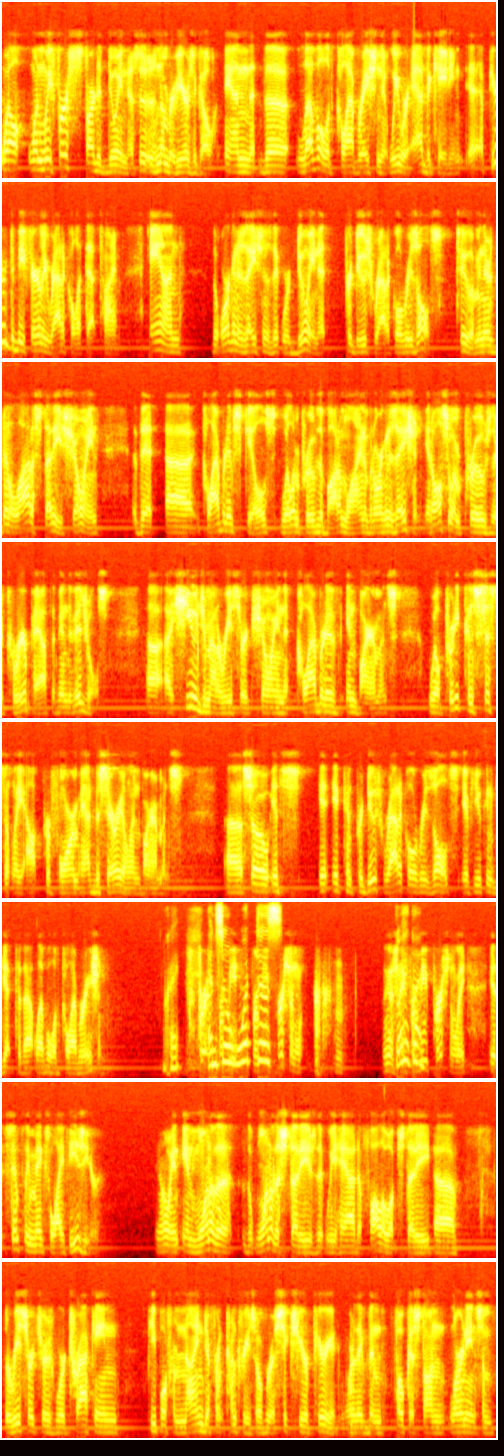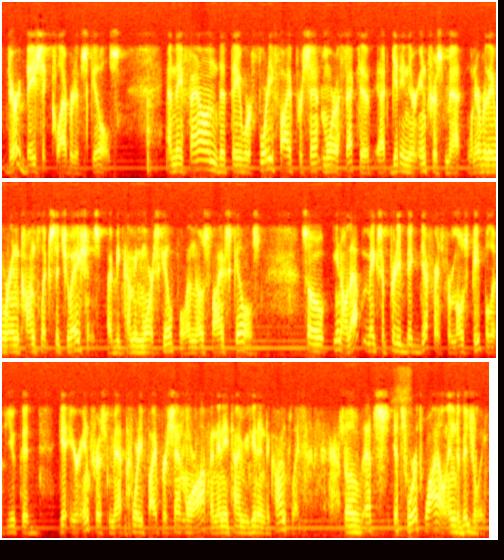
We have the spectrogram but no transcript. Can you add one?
Well, when we first started doing this, it was a number of years ago, and the level of collaboration that we were advocating eh, appeared to be fairly radical at that time. And the organizations that were doing it produce radical results, too. I mean, there's been a lot of studies showing that uh, collaborative skills will improve the bottom line of an organization. It also improves the career path of individuals. Uh, a huge amount of research showing that collaborative environments will pretty consistently outperform adversarial environments. Uh, so it's it, it, can produce radical results if you can get to that level of collaboration. Okay. For, and so, me, what does personally? I'm going to say, ahead, for me personally, it simply makes life easier. You know, in, in one of the, the one of the studies that we had, a follow up study, uh, the researchers were tracking people from nine different countries over a six year period where they've been focused on learning some very basic collaborative skills. And they found that they were 45% more effective at getting their interests met whenever they were in conflict situations by becoming more skillful in those five skills. So, you know, that makes a pretty big difference for most people if you could get your interest met 45% more often anytime you get into conflict. So that's it's worthwhile individually.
